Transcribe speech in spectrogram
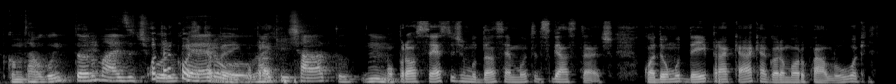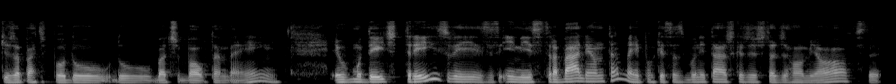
Porque eu não tava aguentando mais, eu, tipo, Outra eu não coisa quero. Também, o Ai, que chato. Hum. O processo de mudança é muito desgastante. Quando eu mudei pra cá, que agora eu moro com a Lua, que, que já participou do, do bate-ball também, eu mudei de três vezes. E nisso trabalhando também, porque essas bonitagens que a gente tá de home office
